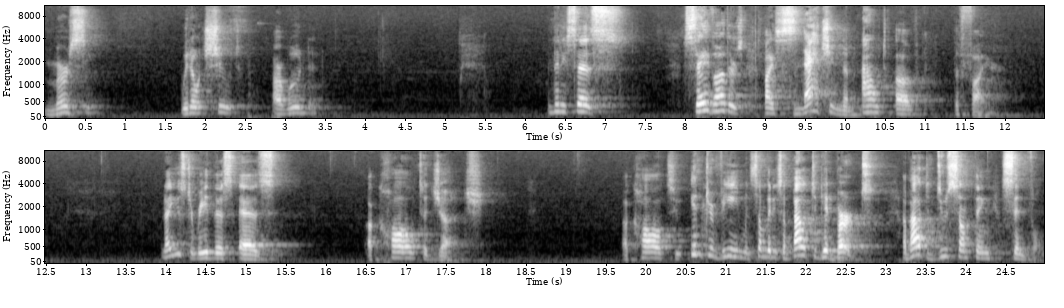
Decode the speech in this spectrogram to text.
mercy. We don't shoot our wounded. And then he says, save others by snatching them out of the fire. And I used to read this as a call to judge a call to intervene when somebody's about to get burnt, about to do something sinful.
